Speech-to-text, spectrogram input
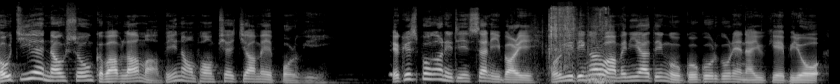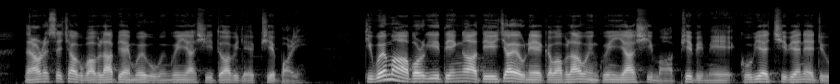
ဂုတ်ကြီးရဲ့နောက်ဆုံးကဘာပလားမှာဘေးနောင်ဖောင်ဖျက်ကြမဲ့ပေါ်တူဂီအက်ဂရစ်ဘော့ကနေတင်ဆက်နေပါရီပေါ်တူဂီတင်ကတော့အာမေးနီးယားအသင်းကိုကိုကိုတကိုနဲ့နိုင်ယူခဲ့ပြီးတော့2016ကဘာပလားပြိုင်ပွဲကိုဝင်ခွင့်ရရှိသွားပြီလည်းဖြစ်ပါရီဒီပွဲမှာပေါ်တူဂီအသင်းကတေကြရုံနဲ့ကဘာပလားဝင်ခွင့်ရရှိမှာဖြစ်ပေမဲ့ကိုပြက်ခြေပြက်နဲ့အတူ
